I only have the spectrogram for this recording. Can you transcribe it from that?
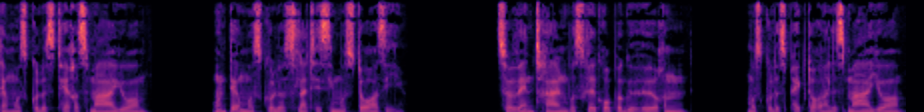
der Musculus teres major und der Musculus latissimus dorsi. Zur ventralen Muskelgruppe gehören Musculus pectoralis major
